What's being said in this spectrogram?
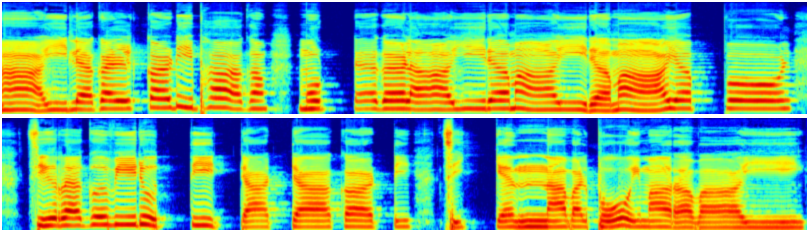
ആ ഇലകൾക്കടിഭാഗം മുട്ടകളായിരമായിരമായപ്പോൾ ചിറകു വിരുത്തിറ്റാറ്റ കാട്ടി ചിക്കെന്നവൾ പോയി മറവായി.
